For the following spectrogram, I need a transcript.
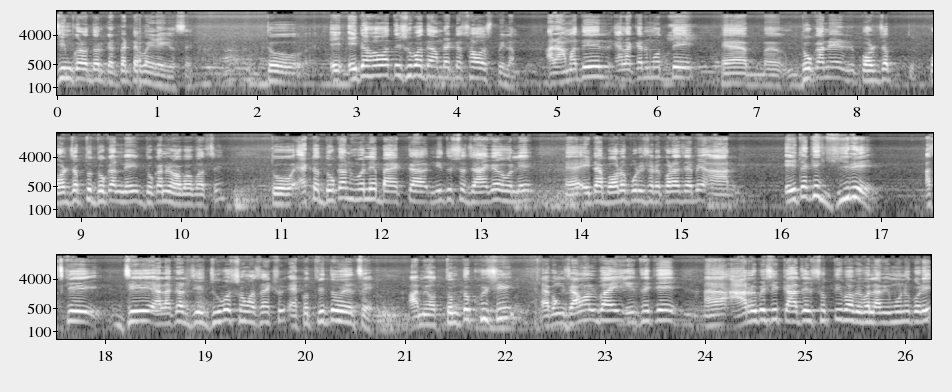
জিম করা দরকার, পেটটা বাইরে গেছে। তো এটা হওয়াতে সুবাদে আমরা একটা সাহস পেলাম। আর আমাদের এলাকার মধ্যে দোকানের পর্যাপ্ত পর্যাপ্ত দোকান নেই, দোকানের অভাব আছে। তো একটা দোকান হলে বা একটা নির্দিষ্ট জায়গায় হলে এটা বড় পরিসরে করা যাবে। আর এইটাকে ঘিরে আজকে যে এলাকার যে যুব সমাজ একত্রিত হয়েছে আমি অত্যন্ত খুশি এবং জামাল ভাই এ থেকে আরও বেশি কাজের শক্তি পাবে বলে আমি মনে করি।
